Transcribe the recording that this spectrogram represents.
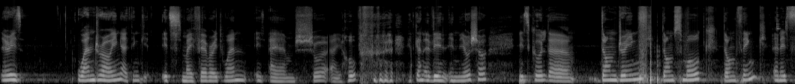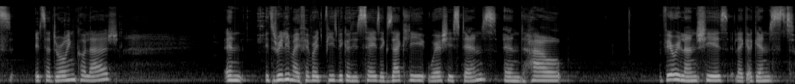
There is one drawing, I think it's my favorite one. It, I am sure, I hope it's gonna be in, in, your show. It's called uh, Don't Drink, Don't Smoke, Don't Think. And it's, it's a drawing collage. And it's really my favorite piece because it says exactly where she stands and how virulent she is like against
